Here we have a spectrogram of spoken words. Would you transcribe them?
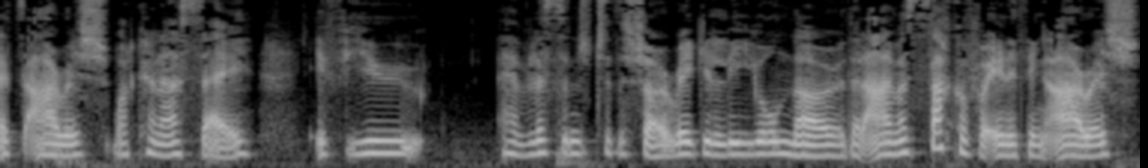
it's Irish. What can I say? If you have listened to the show regularly, you'll know that I'm a sucker for anything Irish.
